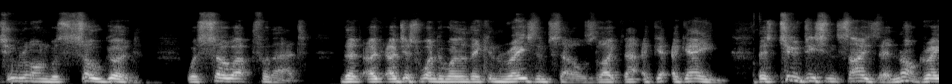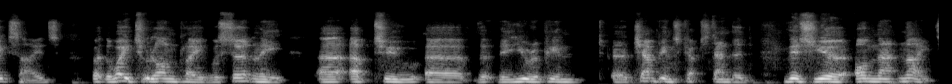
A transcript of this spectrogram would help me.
Toulon was so good, was so up for that, that I, I, just wonder whether they can raise themselves like that again. There's two decent sides there, not great sides, but the way Toulon played was certainly uh, up to uh, the, the, European uh, Champions Cup standard this year on that night.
